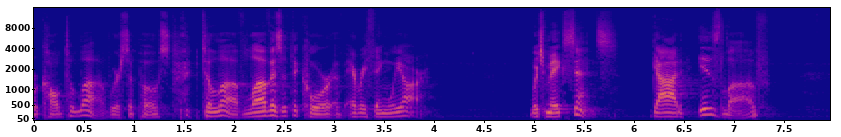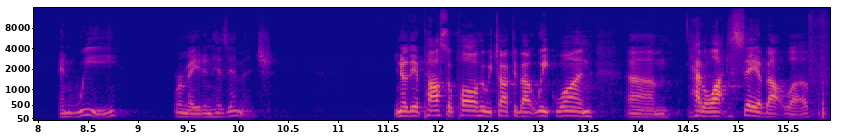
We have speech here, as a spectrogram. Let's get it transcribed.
We're called to love. We're supposed to love. Love is at the core of everything we are, which makes sense. God is love, and we were made in his image. You know, the Apostle Paul, who we talked about week one, um, had a lot to say about love.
